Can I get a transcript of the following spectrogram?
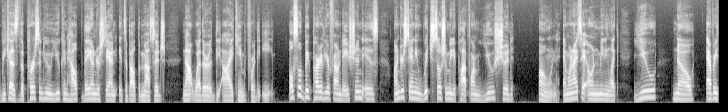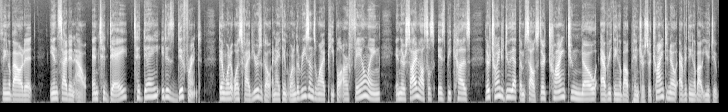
Because the person who you can help, they understand it's about the message, not whether the I came before the E. Also, a big part of your foundation is understanding which social media platform you should own. And when I say own, meaning like you know everything about it inside and out. And today, today it is different than what it was five years ago. And I think one of the reasons why people are failing in their side hustles is because they're trying to do that themselves. They're trying to know everything about Pinterest. They're trying to know everything about YouTube.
